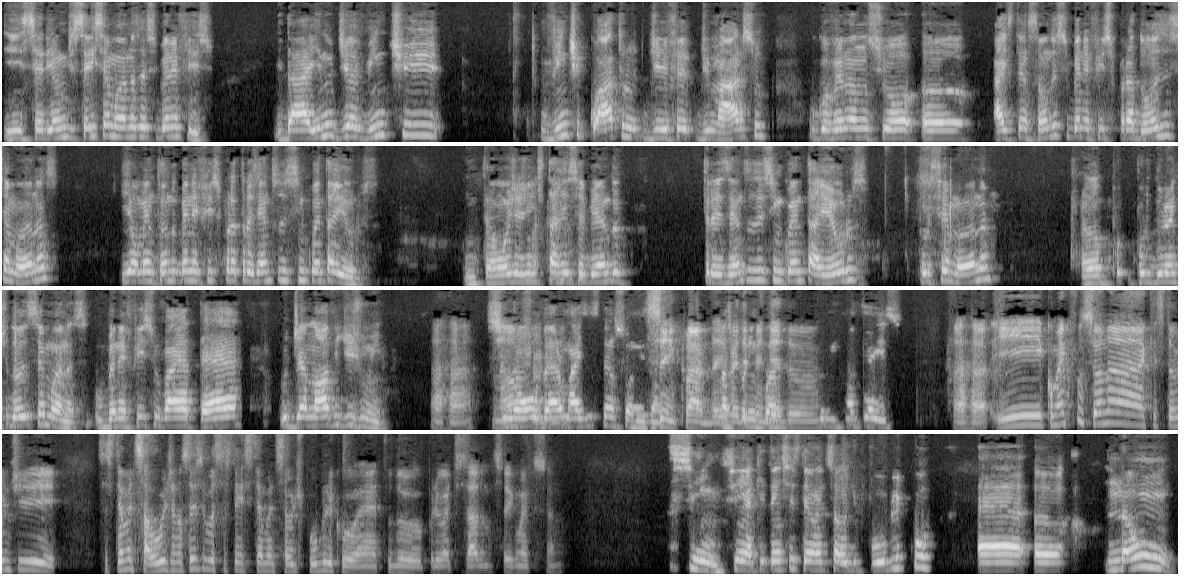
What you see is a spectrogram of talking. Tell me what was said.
e seriam de seis semanas esse benefício. E daí, no dia 20, 24 de, de março, o governo anunciou uh, a extensão desse benefício para 12 semanas e aumentando o benefício para 350 euros. Então hoje a gente está recebendo 350 euros por semana uh, por, por, durante 12 semanas. O benefício vai até o dia 9 de junho. Uhum. Se não, não houver mais extensões. Né? Sim, claro, daí Mas vai depender enquanto, do. Por enquanto é isso. Uhum. E como é que funciona a questão de Sistema de saúde, eu não sei se vocês têm sistema de saúde público, é tudo privatizado, não sei como é que funciona. Sim, sim, aqui tem sistema de saúde público, é, uh, não,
